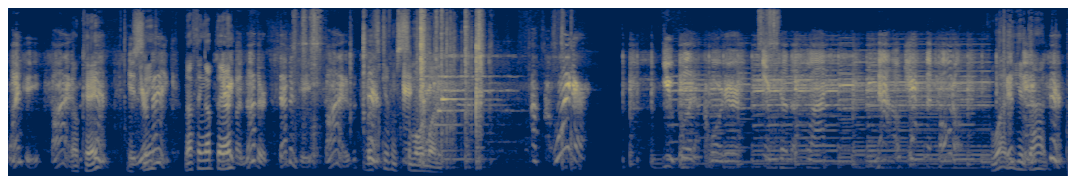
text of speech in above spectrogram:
25 Okay, cents you in your bank. Nothing up there. Save another 75 cents. Let's give him some more money. A quarter. You put a quarter into the slot. Now check the total. What do you got? cents.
